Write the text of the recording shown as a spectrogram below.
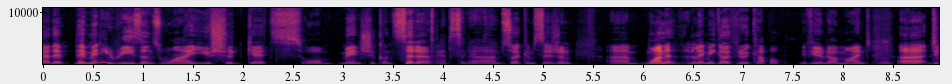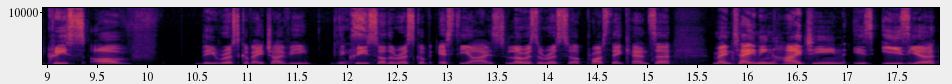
Yeah, there, there are many reasons why you should get or men should consider um, circumcision. Um, one, let me go through a couple, if you don't mind. Uh, decrease of the risk of HIV, decrease of the risk of STIs, lowers the risk of prostate cancer. Maintaining hygiene is easier,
